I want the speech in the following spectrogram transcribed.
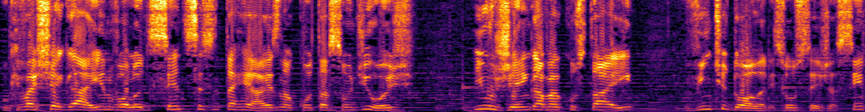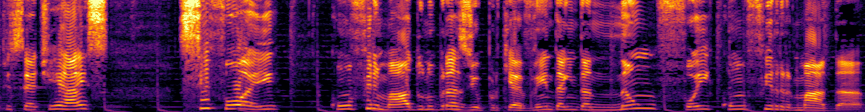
o que vai chegar aí no valor de 160 reais na cotação de hoje, e o Jenga vai custar aí 20 dólares, ou seja, 107 reais, se for aí confirmado no Brasil, porque a venda ainda não foi confirmada.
